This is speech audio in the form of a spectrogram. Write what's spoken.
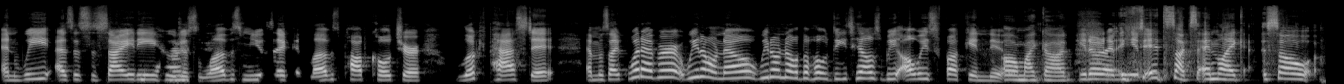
And we, as a society who just loves music and loves pop culture, looked past it and was like, whatever, we don't know. We don't know the whole details. We always fucking knew. Oh my god. you know what I mean? It, it sucks. And like, so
